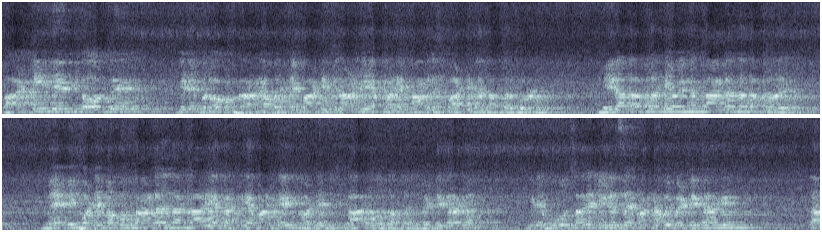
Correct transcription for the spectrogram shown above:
ਪਾਰਟੀ ਦੇ ਤੌਰ ਤੇ ਜਿਹੜੇ ਬਲਾਕ ਪ੍ਰਧਾਨ ਆ ਉਹ ਇੱਥੇ ਪਾਰਟੀ ਚਲਾਣਗੇ ਆਪਾਂ ਨੇ ਕਾਂਗਰਸ ਪਾਰਟੀ ਦਾ ਦਫ਼ਤਰ ਖੋਲ੍ਹਣਾ। ਮੇਰਾ ਦਫ਼ਤਰ ਨਹੀਂ ਹੋਏਗਾ ਕਾਂਗਰਸ ਦਾ ਦਫ਼ਤਰ ਹੋਏਗਾ। ਮੈਂ ਵੀ ਤੁਹਾਡੇ ਵਾਂਗੂ ਕਾਂਗਰਸ ਦਾ ਕਾਰਿਆਕਰਤਾ ਬਣ ਕੇ ਤੁਹਾਡੇ ਵਿਚਕਾਰ ਉਹ ਦਫ਼ਤਰ 'ਚ ਬੈਠੇ ਕਰਾਂਗਾ। ਜਿਹੜੇ ਹੋਰ ਸਾਰੇ ਲੀਡਰ ਸਾਹਿਬਾਨ ਆ ਵੀ ਬੈਠੇ ਕਰਾਂਗੇ। ਤਾਂ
